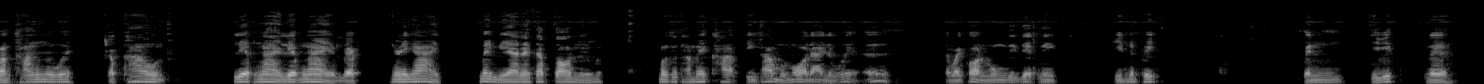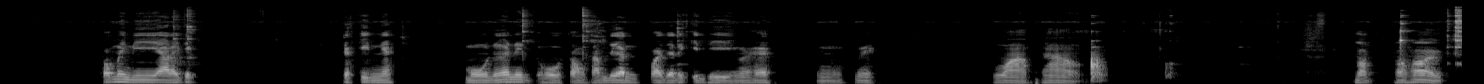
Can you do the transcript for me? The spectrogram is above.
บางครั้งนะเว้ยกับข้าวเรียบง่าย เรียบง่าย แบบง่ายๆ ไม่มีอะไรซับซ้อนเลยมันก็ทำให้ข้าวกินข้าวหมดหม้อได้นะเว้ยเออแต่ไว้ก่อนลุงเด็กๆนี่กินน้ำพริก เป็นชีวิตเลยเพราะไม่มีอะไรจะจะกินไงหมูเนื้อนี่โอ้โหสองสามเดือนกว่าจะได้กินทีมาฮะอืมนี่วาบข้าวแบบค่อยๆอืม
